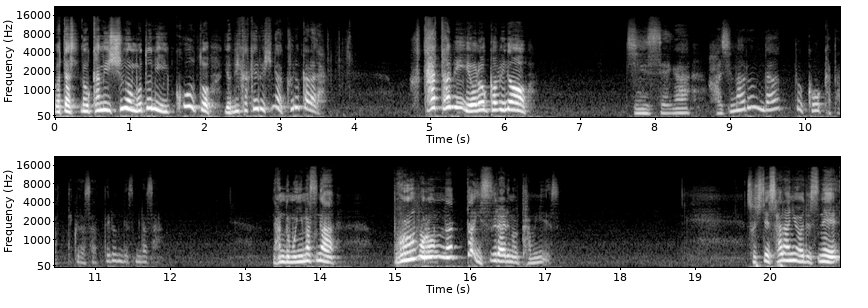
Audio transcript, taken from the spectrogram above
私の神主のもとに行こうと呼びかける日が来るからだ。再び喜びの人生が始まるんだとこう語ってくださってるんです皆さん。何度も言いますがボロボロになったイスラエルのためにです。そしてさらにはですね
